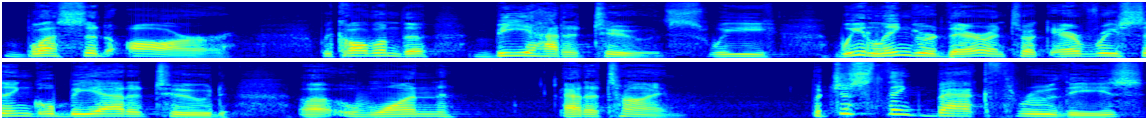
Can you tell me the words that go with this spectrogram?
Blessed are. We call them the Beatitudes. We, we lingered there and took every single Beatitude uh, one at a time. But just think back through these,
